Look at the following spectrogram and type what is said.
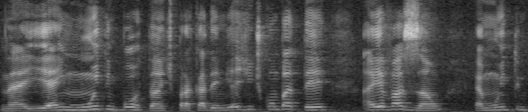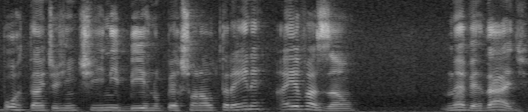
Né? E é muito importante para a academia a gente combater a evasão. É muito importante a gente inibir no personal trainer a evasão. Não é verdade?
